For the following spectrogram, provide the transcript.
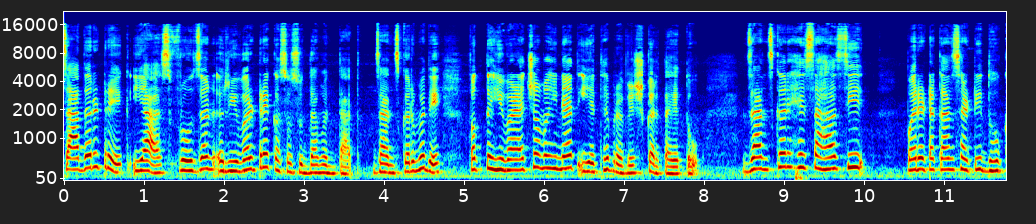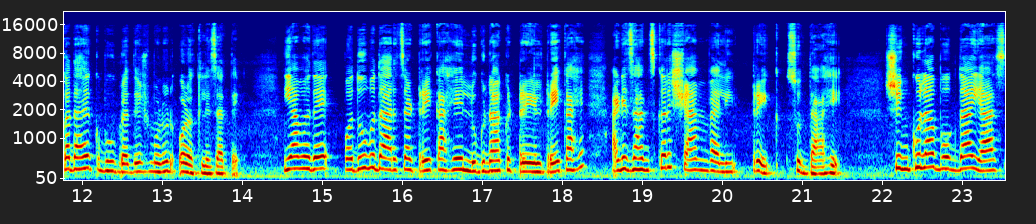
चादर ट्रेक यास फ्रोझन रिव्हर ट्रेक असं सुद्धा म्हणतात. जांजकरमध्ये फक्त हिवाळ्याच्या महिन्यात येथे प्रवेश करता येतो. जांजकर हे साहसी पर्यटकांसाठी धोकादायक भूप्रदेश म्हणून ओळखले जाते. यामध्ये पदुमदारचा ट्रेक आहे लुगनाक ट्रेल ट्रेक आहे आणि झांस्कर शॅम व्हॅली ट्रेक सुद्धा आहे. शिंकुला बोगदा यास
